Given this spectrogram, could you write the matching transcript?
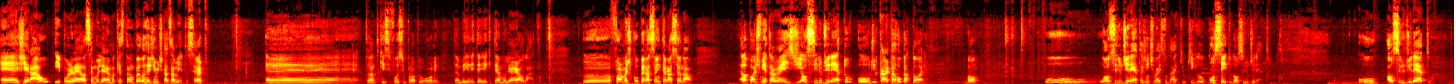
é, geral e por ela ser mulher, é uma questão pelo regime de casamento, certo? É... Tanto que se fosse o próprio homem, também ele teria que ter a mulher ao lado. Hum, forma de cooperação internacional. Ela pode vir através de auxílio direto ou de carta rogatória. Bom, o, o auxílio direto a gente vai estudar aqui. O, que, o conceito do auxílio direto. O auxílio direto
